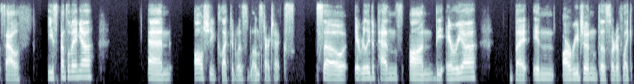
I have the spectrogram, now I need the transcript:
southeast Pennsylvania, and all she collected was Lone Star ticks. So it really depends on the area, but in our region, the sort of like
